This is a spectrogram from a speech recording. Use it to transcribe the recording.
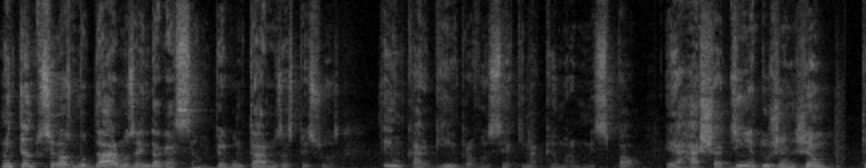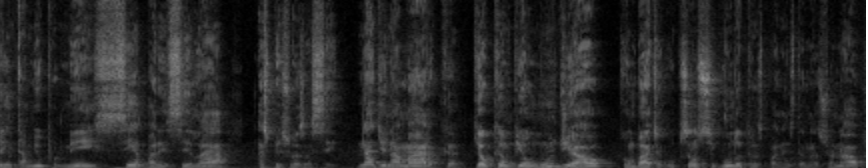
No entanto, se nós mudarmos a indagação e perguntarmos às pessoas: tem um carguinho para você aqui na Câmara Municipal? É a rachadinha do Janjão, 30 mil por mês, sem aparecer lá, as pessoas aceitam. Na Dinamarca, que é o campeão mundial combate à corrupção, segundo a Transparência Internacional,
